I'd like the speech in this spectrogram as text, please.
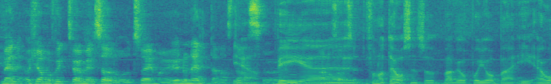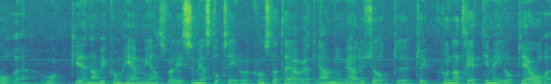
Men och kör man 72 mil söderut så är man ju någon helt Ja, annanstans. Och- vi, eh, förutsättningar. för något år sedan så var vi uppe och jobbade i Åre och eh, när vi kom hem igen så var det i semestertider och konstaterade vi att ja, men vi hade kört eh, typ 130 mil upp till Åre.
